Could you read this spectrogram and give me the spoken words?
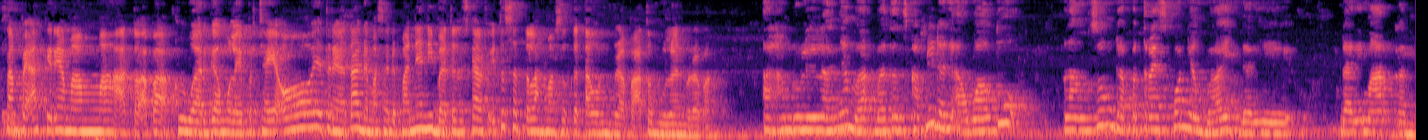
Sampai akhirnya mama atau apa keluarga mulai percaya oh ya ternyata ada masa depannya nih button scarf itu setelah masuk ke tahun berapa atau bulan berapa? Alhamdulillahnya Mbak Batan Scarf ini dari awal tuh langsung dapat respon yang baik dari dari market.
